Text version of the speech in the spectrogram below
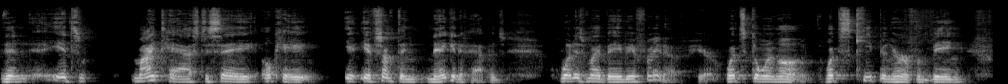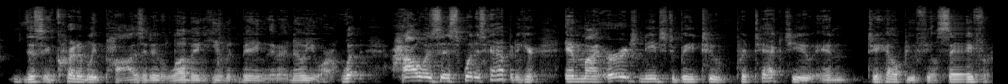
then it's my task to say, okay, if, if something negative happens, what is my baby afraid of here? What's going on? What's keeping her from being this incredibly positive, loving human being that I know you are? What how is this what is happening here? And my urge needs to be to protect you and to help you feel safer.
